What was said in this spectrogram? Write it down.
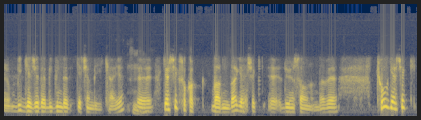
E, bir gecede bir günde geçen bir hikaye. E, gerçek sokaklarında, gerçek e, düğün salonunda ve çoğu gerçek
